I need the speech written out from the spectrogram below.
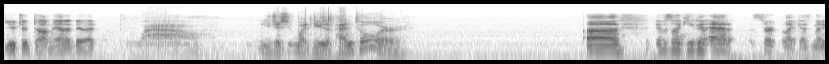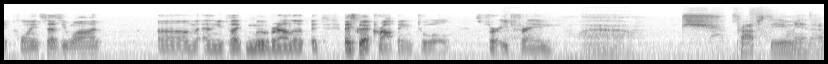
YouTube taught me how to do it. Wow. You just what use a pen tool or? Uh, it was like you can add certain like as many points as you want, um, and you can like move around the. It's basically a cropping tool for each frame. Wow. Psh, Props to you, man. I,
